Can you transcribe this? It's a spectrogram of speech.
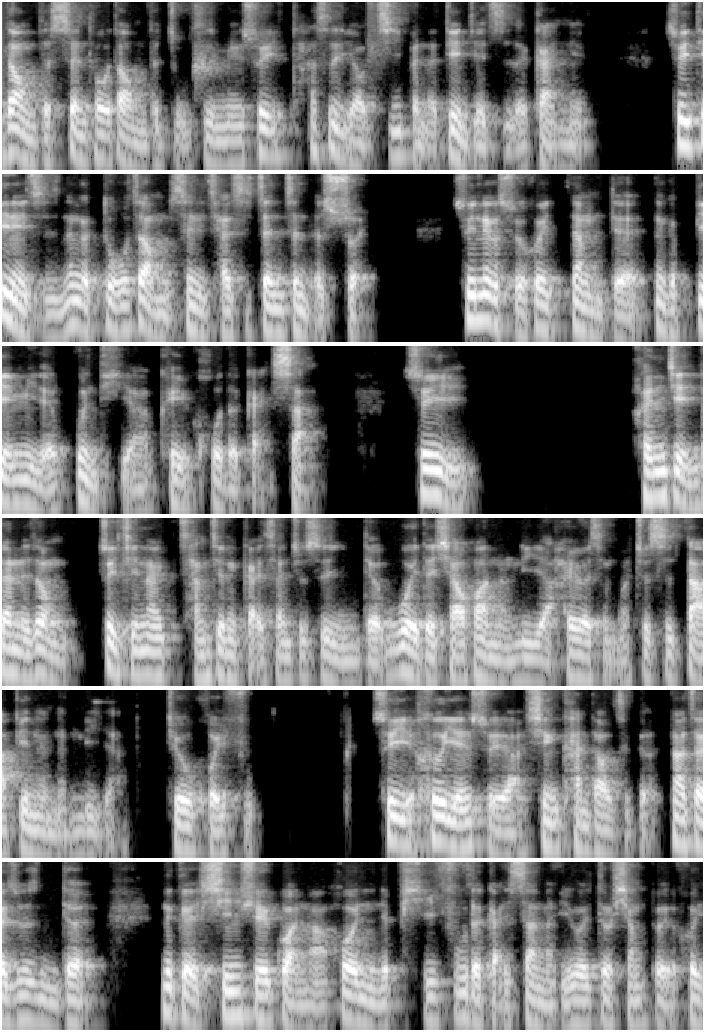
到我们的渗透到我们的组织里面，所以它是有基本的电解质的概念。所以电解质那个多在我们身体才是真正的水，所以那个水会让你的那个便秘的问题啊可以获得改善。所以很简单的这种最简单常见的改善就是你的胃的消化能力啊，还有什么就是大便的能力啊就恢复。所以喝盐水啊，先看到这个，那再就是你的那个心血管啊，或者你的皮肤的改善呢，也会都相对会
